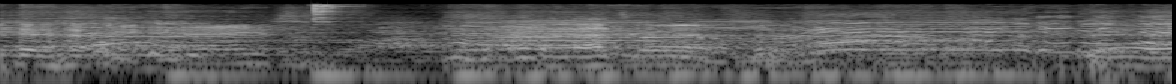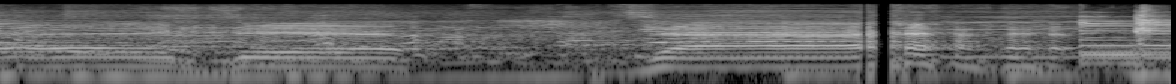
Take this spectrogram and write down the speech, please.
fine. That's right. Thanks, dear. Dad.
